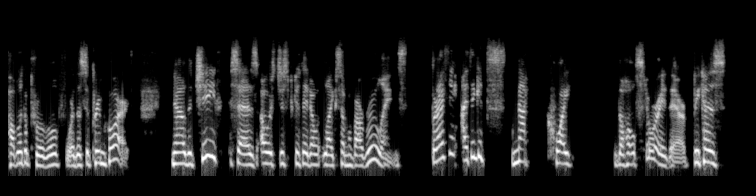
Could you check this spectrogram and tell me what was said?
public approval for the Supreme Court. Now the chief says, "Oh, it's just because they don't like some of our rulings," but I think I think it's not quite the whole story there because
